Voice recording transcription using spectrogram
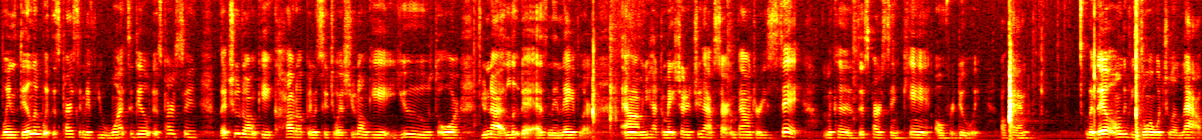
when dealing with this person, if you want to deal with this person, that you don't get caught up in the situation, you don't get used, or you're not looked at as an enabler. Um, you have to make sure that you have certain boundaries set because this person can't overdo it. Okay, but they'll only be doing what you allow.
